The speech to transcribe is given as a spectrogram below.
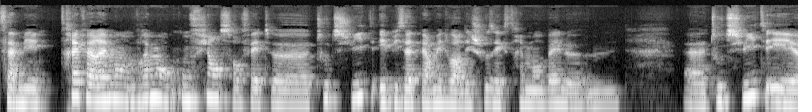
Ça met très vraiment, vraiment en confiance en fait euh, tout de suite, et puis ça te permet de voir des choses extrêmement belles euh, euh, tout de suite. Et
